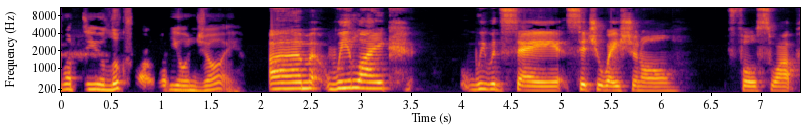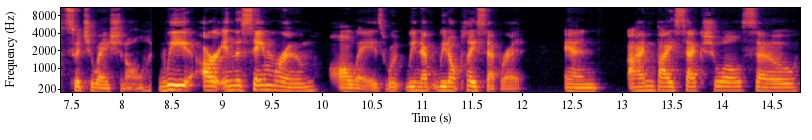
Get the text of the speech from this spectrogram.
What do you look for? What do you enjoy? Um, we like we would say situational full swap situational. We are in the same room always. We, we never we don't play separate. And I'm bisexual, so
